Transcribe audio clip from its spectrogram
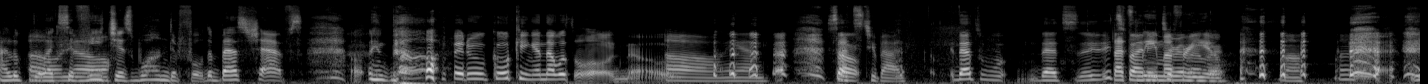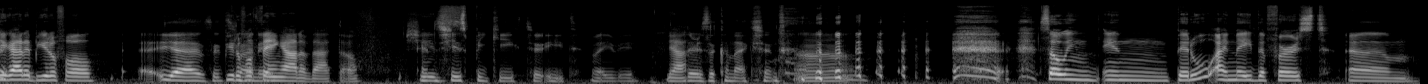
I look Oh, like no. is wonderful, the best chefs in Peru cooking, and I was oh no. Oh man, so that's too bad. that's that's it's That's funny Lima to for you. Oh, you got a beautiful, Uh, yes, it's beautiful funny. thing out of that though. and she's picky to eat. Maybe yeah. there's a connection. Uh, so in in Peru, I made the first um,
